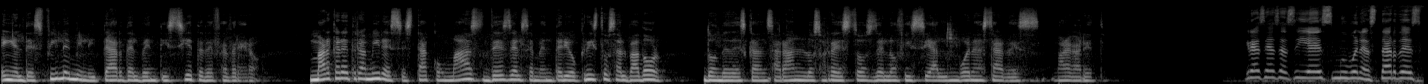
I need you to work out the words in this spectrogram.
en el desfile militar del 27 de febrero. Margaret Ramírez está con más desde el cementerio Cristo Salvador, donde descansarán los restos del oficial. Buenas tardes, Margaret. Gracias, así es. Muy buenas tardes.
